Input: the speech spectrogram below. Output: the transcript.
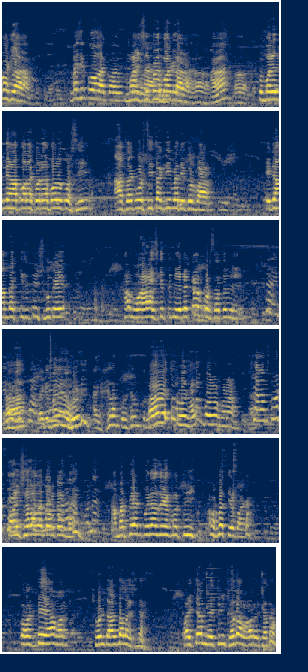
পাগলা? মাইসে কয় কয় মাইসে কয় পাগলা? হ্যাঁ হ্যাঁ হ্যাঁ। তোমার এই লেখাপড়া করে বড় করছি আশা করছি চাকরি বাকরি করবা। এটা আমরা কিছুদিন সুখে খাব। আর আজকে তুমি এটা কাম করছ তুমি। হ্যাঁ? দেখে মানে না হই? আই হেলাম করো হেলাম করো। এই তোর ওই সালাম করো না। সালাম করছে। ওই সালামের দরকার নাই। করব না। আমার পেট ভরে আছে তুই আমার বাতি টাকা দে আমার শরীরটা আর জ্বালাইস না। ওই কেমনে? তুমি খেদাম আমার খেদাম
